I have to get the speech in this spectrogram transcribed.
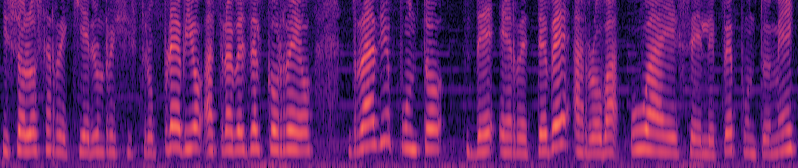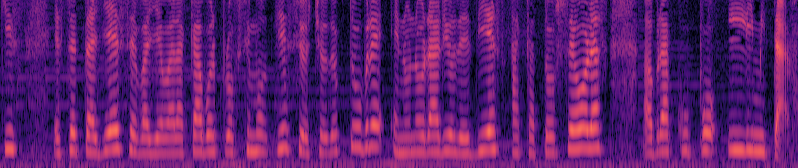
y solo se requiere un registro previo a través del correo radio.drtv.uaslp.mx. Este taller se va a llevar a cabo el próximo 18 de octubre en un horario de 10 a 14 horas. Habrá cupo limitado.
